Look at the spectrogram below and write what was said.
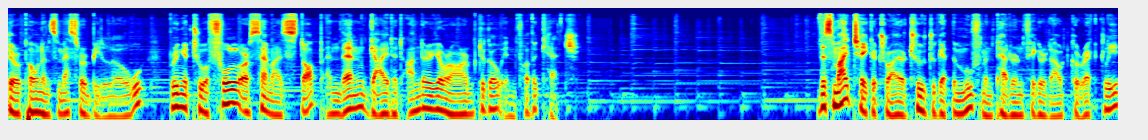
your opponent's messer below, bring it to a full or semi-stop and then guide it under your arm to go in for the catch. This might take a try or two to get the movement pattern figured out correctly,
